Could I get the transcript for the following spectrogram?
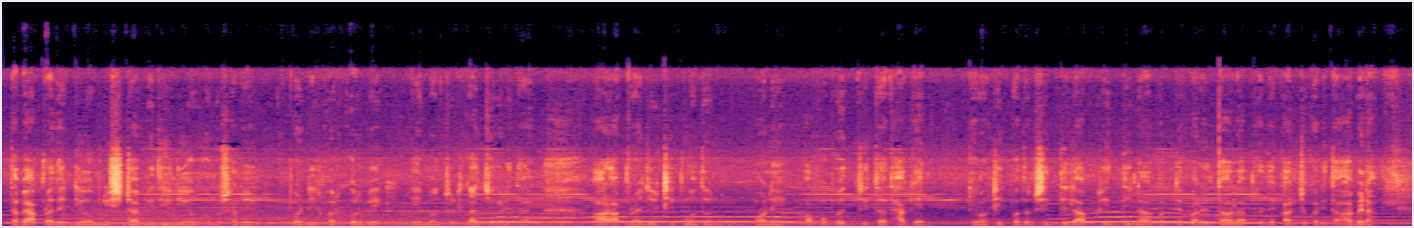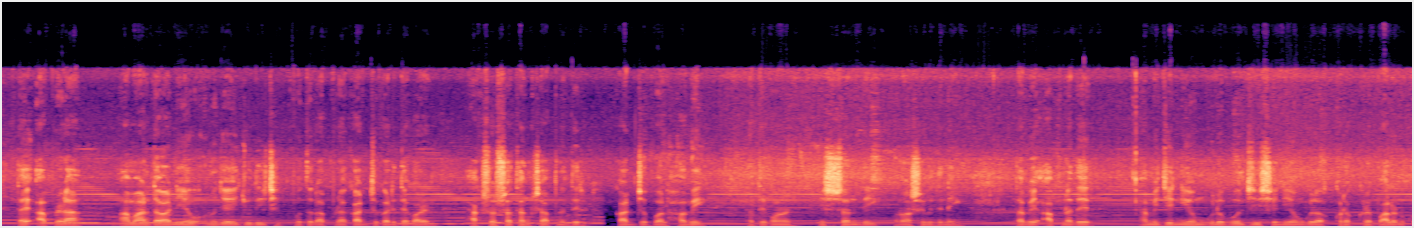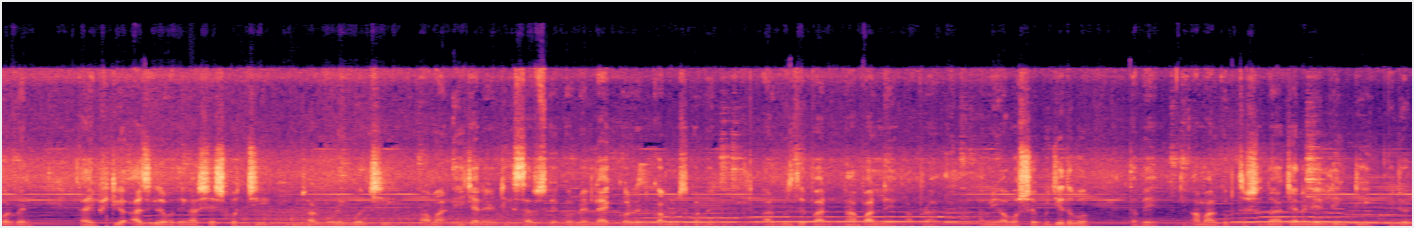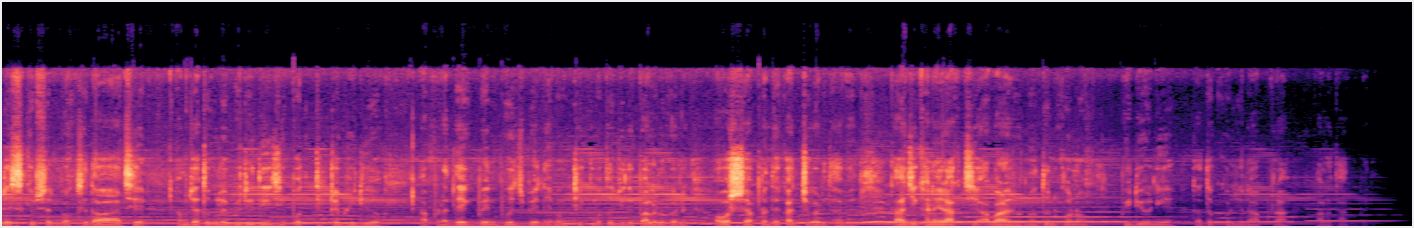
তবে আপনাদের নিয়ম, নিষ্ঠা, বিধি, নিয়ম অনুসারে উপর নির্ভর করবে এই মন্ত্রটি কার্যকারিতা। আর আপনারা যে ঠিক মতন মনে অপবিত্রিত থাকেন এবং ঠিক মতন সিদ্ধি লাভ সিদ্ধি না করতে পারেন তাহলে আপনাদের কার্যকারিতা হবে না। তাই আপনারা আমার দেওয়া নিয়ম অনুযায়ী যদি ঠিক মতন আপনারা কার্যকারিতা করেন, একশো শতাংশ আপনাদের কার্যফল হবেই। তাতে কোনো নিঃসন্দেহে, কোনো অসুবিধা নেই। তবে আপনাদের, আমি যে নিয়মগুলো বলছি সেই নিয়মগুলো অক্ষর অক্ষরে পালন করবেন। তাই ভিডিও আজকের মতো এখানে শেষ করছি। সর্বোপরি বলছি, আমার এই চ্যানেলটি সাবস্ক্রাইব করবেন, লাইক করবেন, কমেন্টস করবেন। আর বুঝতে পার, না পারলে আপনারা, আমি অবশ্যই বুঝিয়ে দেবো। তবে আমার গুপ্ত সন্ধ্যা চ্যানেলের লিঙ্কটি ভিডিও ডিসক্রিপশন বক্সে দেওয়া আছে। আমি যতগুলো ভিডিও দিয়েছি, প্রত্যেকটা ভিডিও আপনারা দেখবেন, বুঝবেন এবং ঠিকমতো যদি পালন করেন, অবশ্যই আপনাদের কার্যকারিতা হবে। তা আজ রাখছি। আবার নতুন কোনো ভিডিও নিয়ে ততক্ষণ যেন আপনারা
